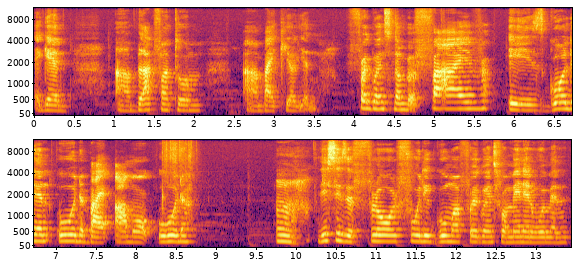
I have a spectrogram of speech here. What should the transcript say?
Again uh, Black Phantom um, by Kilian fragrance number five is Golden Oud by Amouroud. Mm, this is a floral fruity gourmand fragrance for men and women.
